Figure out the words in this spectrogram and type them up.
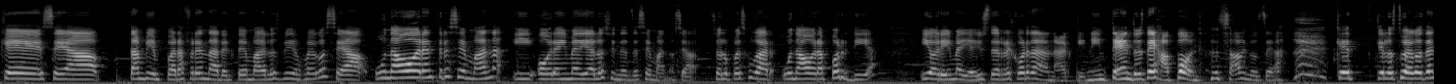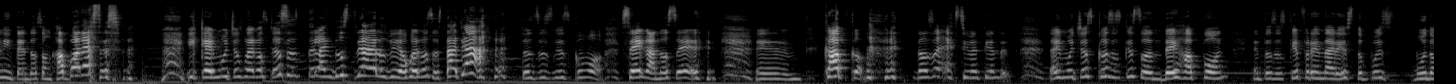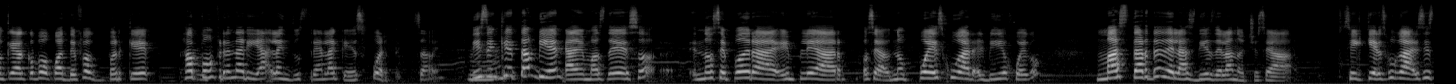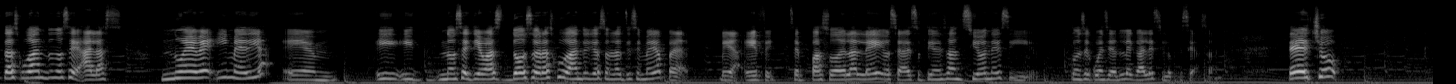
que sea también para frenar el tema de los videojuegos sea una hora entre semana y hora y media los fines de semana. O sea, solo puedes jugar una hora por día y hora y media. Y ustedes recordarán que Nintendo es de Japón, ¿saben? O sea, que, los juegos de Nintendo son japoneses. Y que hay muchos juegos que de la industria de los videojuegos está allá. Entonces es como Sega, no sé, em, Capcom, no sé, si me entienden. Hay muchas cosas que son de Japón. Entonces que frenar esto, pues uno queda como, what the fuck, porque Japón frenaría la industria en la que es fuerte, ¿saben? Dicen que también, además de eso, no se podrá emplear, o sea, no puedes jugar el videojuego más tarde de las 10 de la noche. O sea, si quieres jugar, si estás jugando, no sé, a las 9 y media em, y, no sé, llevas dos horas jugando y ya son las 10 y media, pues vea, F, se pasó de la ley, o sea, eso tiene sanciones y consecuencias legales y lo que sea, ¿saben? De hecho,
